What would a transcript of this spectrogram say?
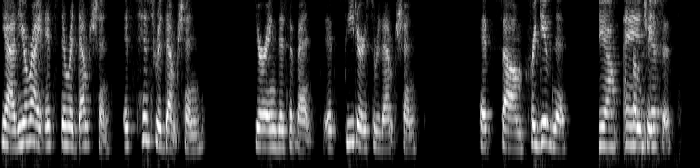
Yeah, you're right. It's the redemption. It's his redemption during this event. It's Peter's redemption. It's um, forgiveness Yeah. And if Jesus.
